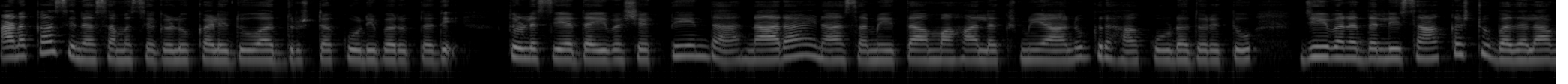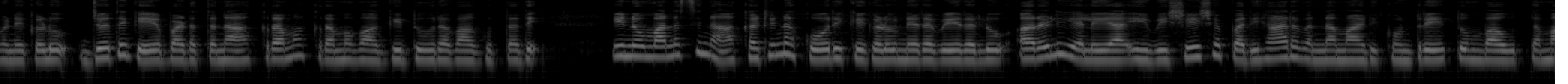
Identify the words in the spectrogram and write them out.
ಹಣಕಾಸಿನ ಸಮಸ್ಯೆಗಳು ಕಳೆದು ಅದೃಷ್ಟ ಕೂಡಿ ಬರುತ್ತದೆ ತುಳಸಿಯ ದೈವ ಶಕ್ತಿಯಿಂದ ನಾರಾಯಣ ಸಮೇತ ಮಹಾಲಕ್ಷ್ಮಿಯ ಅನುಗ್ರಹ ಕೂಡ ದೊರೆತು. ಜೀವನದಲ್ಲಿ ಸಾಕಷ್ಟು ಬದಲಾವಣೆಗಳು ಜೊತೆಗೆ ಬಡತನ ಕ್ರಮ ಕ್ರಮವಾಗಿ ದೂರವಾಗುತ್ತದೆ. ಇನ್ನು ಮನಸ್ಸಿನ ಕಠಿಣ ಕೋರಿಕೆಗಳು ನೆರವೇರಲು ಅರಳಿ ಎಲೆಯ ಈ ವಿಶೇಷ ಪರಿಹಾರವನ್ನು ಮಾಡಿಕೊಂಡ್ರೆ ತುಂಬ ಉತ್ತಮ.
